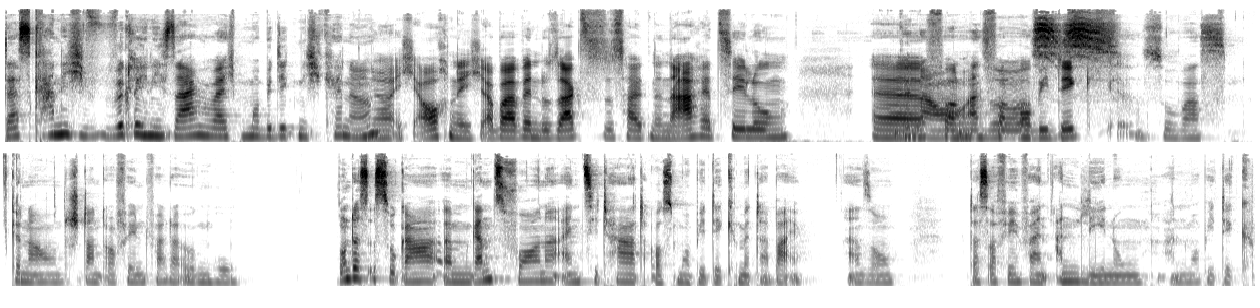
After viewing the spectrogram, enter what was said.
Das kann ich wirklich nicht sagen, weil ich Moby Dick nicht kenne. Ja, ich auch nicht. Aber wenn du sagst, es ist halt eine Nacherzählung äh, genau, von, also von Moby Dick. Sowas. Genau, das stand auf jeden Fall da irgendwo. Und es ist sogar ähm, ganz vorne ein Zitat aus Moby Dick mit dabei. Also das ist auf jeden Fall eine Anlehnung an Moby Dick.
